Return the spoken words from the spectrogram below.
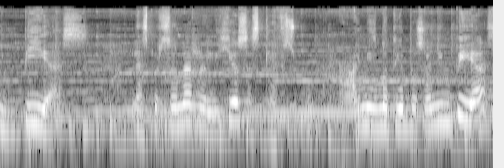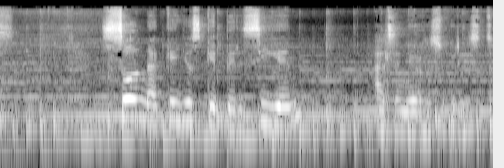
impías, las personas religiosas que al mismo tiempo son impías, son aquellos que persiguen al Señor Jesucristo,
